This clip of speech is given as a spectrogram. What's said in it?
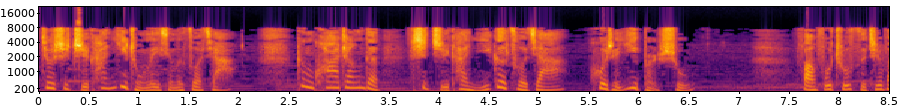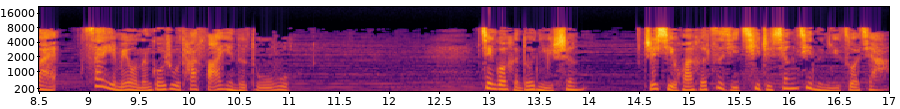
就是只看一种类型的作家；更夸张的是，只看一个作家或者一本书，仿佛除此之外再也没有能够入他法眼的读物。见过很多女生，只喜欢和自己气质相近的女作家。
